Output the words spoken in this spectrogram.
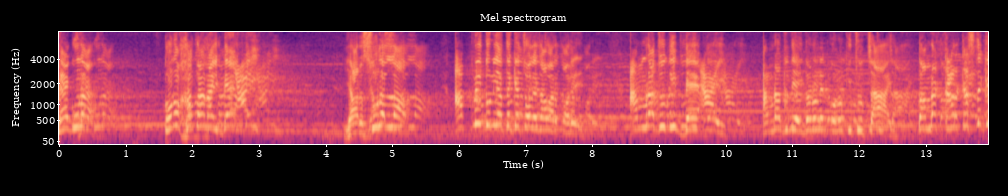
বেগুনা, কোনো খাতা নাই বেআই ইয়া রাসূলুল্লাহ, আপনি দুনিয়া থেকে চলে যাওয়ার পরে আমরা যদি বেআই আমরা যদি এই ধরনের কোনো কিছু চাই, তো আমরা কার কাছ থেকে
